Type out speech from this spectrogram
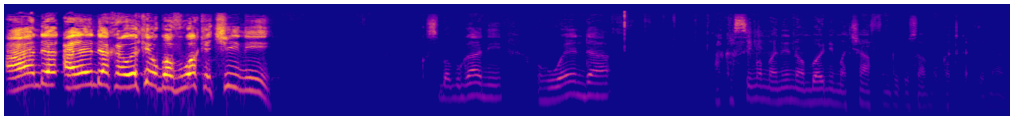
Aende aende akaweke ubavu wake chini. Kwa sababu gani? Huenda akasema maneno ambayo ni machafu ndugu zangu katika imani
